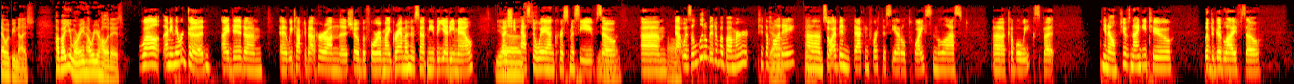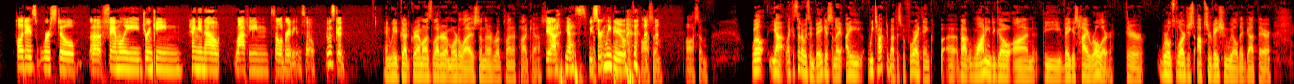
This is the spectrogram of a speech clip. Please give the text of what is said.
That would be nice. How about you, Maureen? How were your holidays? Well, I mean, they were good. I did. Um, uh, we talked about her on the show before. My grandma, who sent me the Yeti mail, uh, she passed away on Christmas Eve. So um, Oh. that was a little bit of a bummer to the Yeah, holiday. yeah. Um, so I've been back and forth to Seattle twice in the last uh, couple weeks, but you know, she was 92, lived a good life. So holidays were still uh, family, drinking, hanging out, laughing, celebrating. So it was good. And we've got Grandma's letter immortalized on the Rogue Planet podcast. Yeah, yes, we certainly do. awesome, awesome. Well, yeah, like I said, I was in Vegas, and I, I we talked about this before. I think uh, about wanting to go on the Vegas High Roller, their world's largest observation wheel they've got there,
